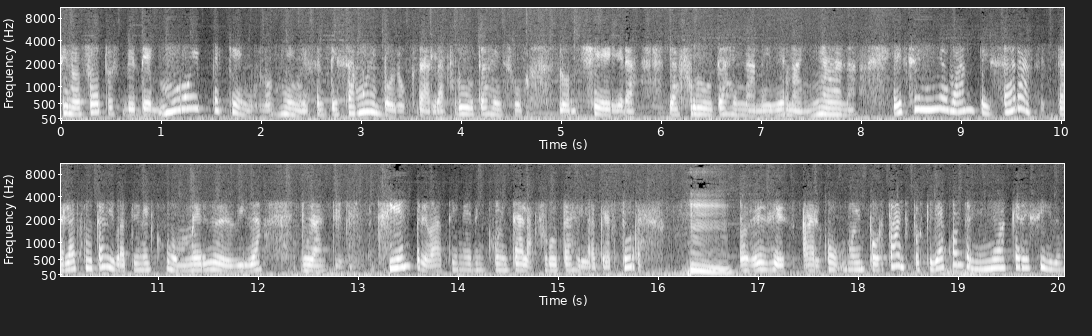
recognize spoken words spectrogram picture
si nosotros desde muy pequeños los niños empezamos a involucrar las frutas en su lonchera, las frutas en la media mañana, ese niño va a empezar a aceptar las frutas y va a tener como un medio de vida durante, siempre va a tener en cuenta las frutas y las verduras. Hmm. Entonces es algo muy importante, porque ya cuando el niño ha crecido,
